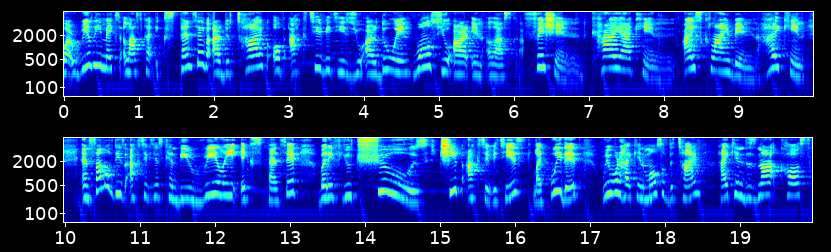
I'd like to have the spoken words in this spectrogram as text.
what really makes Alaska expensive are the type of activities you are doing once you are in Alaska. Fishing, kayaking, ice climbing, hiking, and some of these activities can be really expensive, but if you choose cheap activities like we did, we were hiking most of the time, hiking does not cost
